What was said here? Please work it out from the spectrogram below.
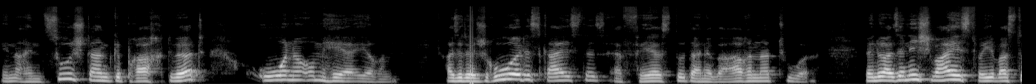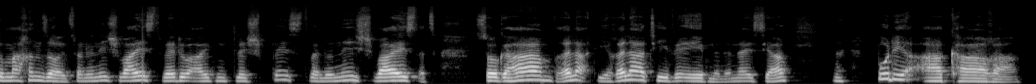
in einen Zustand gebracht wird, ohne Umherirren. Also durch Ruhe des Geistes erfährst du deine wahre Natur. Wenn du also nicht weißt, was du machen sollst, wenn du nicht weißt, wer du eigentlich bist, wenn du nicht weißt, sogar die relative Ebene, denn da ist ja ne, Buddhi Akara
